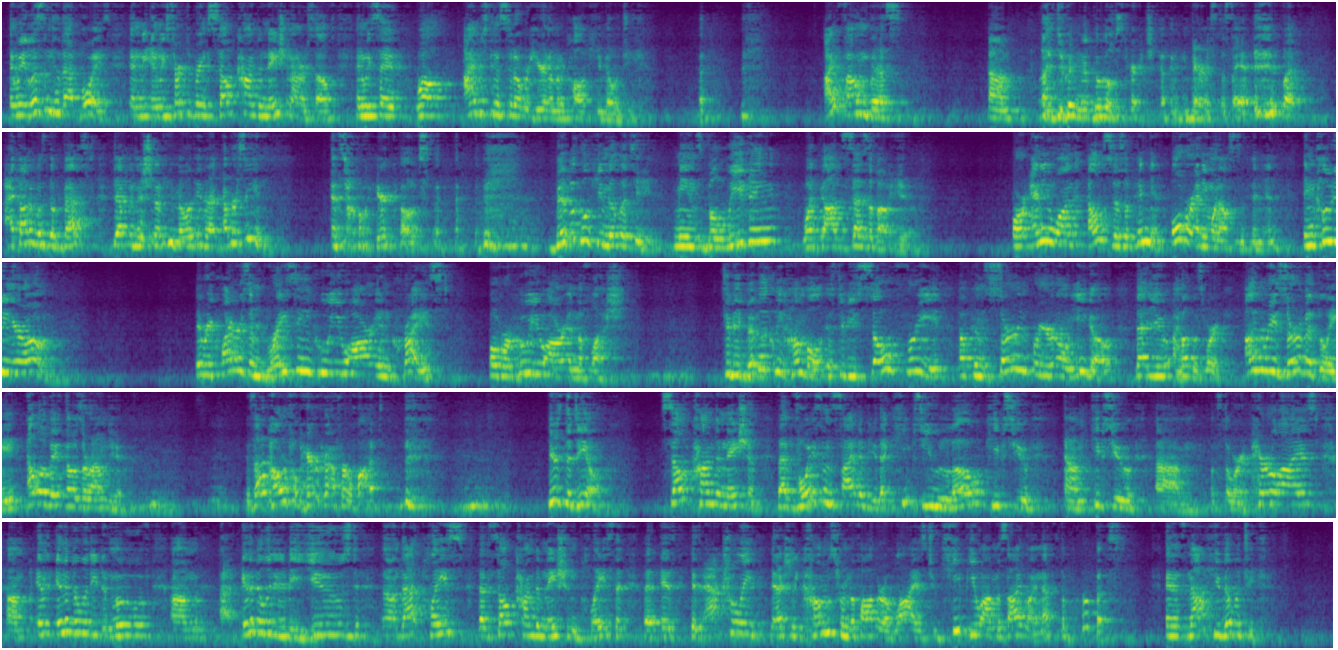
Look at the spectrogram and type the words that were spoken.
And we listen to that voice and we, and we start to bring self-condemnation on ourselves and we say, well, I'm just going to sit over here and I'm going to call it humility. I found this um, doing a Google search. I'm embarrassed to say it, but I thought it was the best definition of humility that I've ever seen. And so here it goes. Biblical humility means believing what God says about you or anyone else's opinion, over anyone else's opinion, including your own. It requires embracing who you are in Christ over who you are in the flesh. To be biblically humble is to be so free of concern for your own ego that you, I love this word, unreservedly elevate those around you. Is that a powerful paragraph or what? Here's the deal. Self-condemnation, that voice inside of you that keeps you low, keeps you, um, keeps you, um, what's the word, paralyzed, um, in, inability to move, um, uh, inability to be used, uh, that place, that self-condemnation place that, that is, is actually, it actually comes from the father of lies to keep you on the sideline. That's the purpose. And it's not humility.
